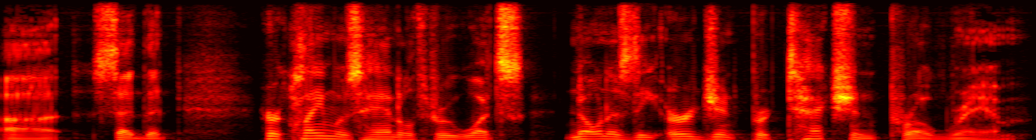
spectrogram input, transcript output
uh, said that her claim was handled through what's known as the Urgent Protection Program.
